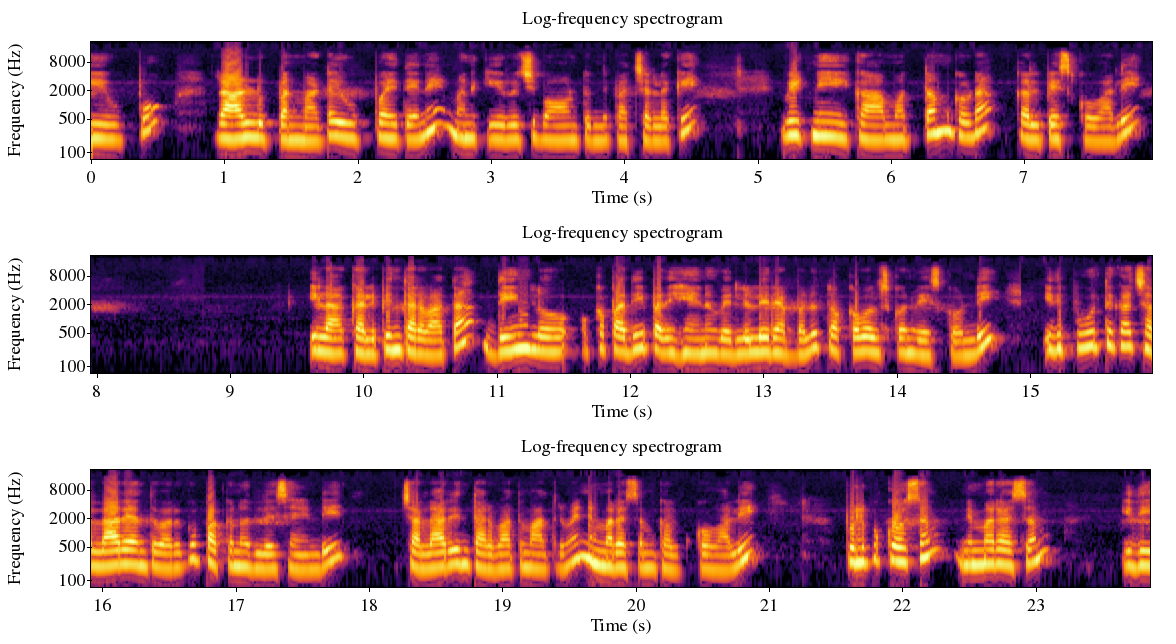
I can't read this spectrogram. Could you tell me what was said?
ఈ ఉప్పు రాళ్ళు ఉప్పు అనమాట ఈ ఉప్పు అయితేనే మనకి రుచి బాగుంటుంది పచ్చళ్ళకి. వీటిని ఇక మొత్తం కూడా కలిపేసుకోవాలి. ఇలా కలిపిన తర్వాత దీనిలో ఒక పది పదిహేను వెల్లుల్లి రెబ్బలు తొక్కవలుచుకొని వేసుకోండి. ఇది పూర్తిగా చల్లారేంత వరకు పక్కన వదిలేసేయండి. చల్లారిన తర్వాత మాత్రమే నిమ్మరసం కలుపుకోవాలి. పులుపు కోసం నిమ్మరసం ఇది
